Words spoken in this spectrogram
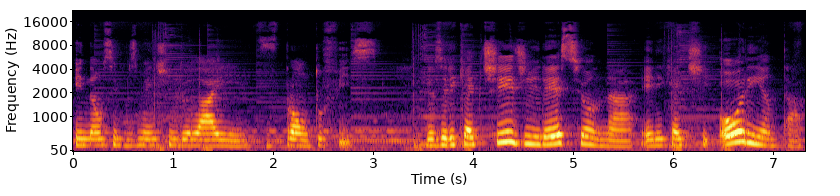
e não simplesmente indo lá e pronto, fiz. Deus ele quer te direcionar, ele quer te orientar.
